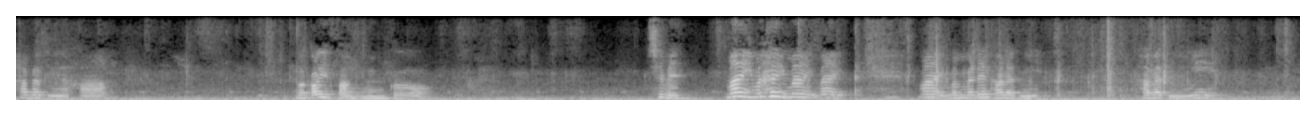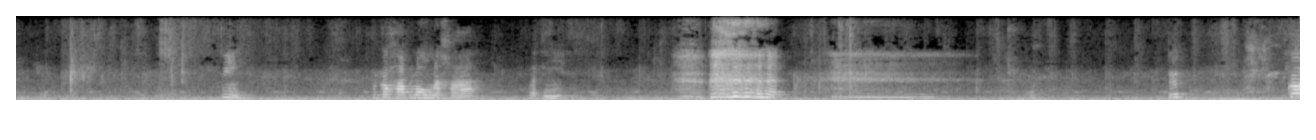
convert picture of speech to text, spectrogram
พับแบบนี้นะคะ แล้วก็อีกฝั่งหนึ่งก็ ใช่ไหม ไม่ ไม่ ไม่ ไม่ ไม่ มันไม่ได้พับแบบนี้ พับแบบนี้ นี่ มันก็พับลงนะคะ แบบนี้ ปึ๊บ ก็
